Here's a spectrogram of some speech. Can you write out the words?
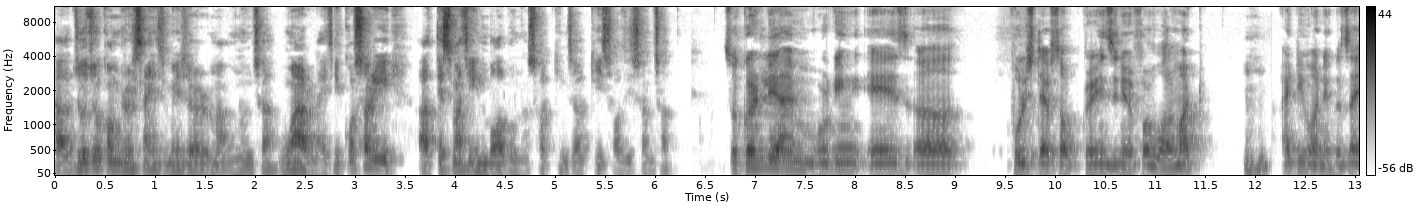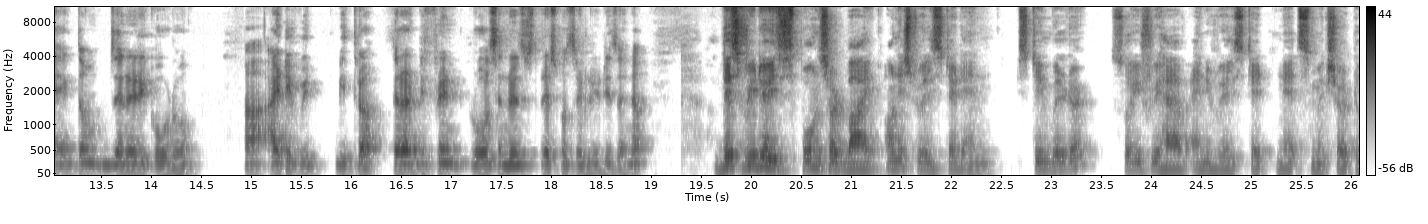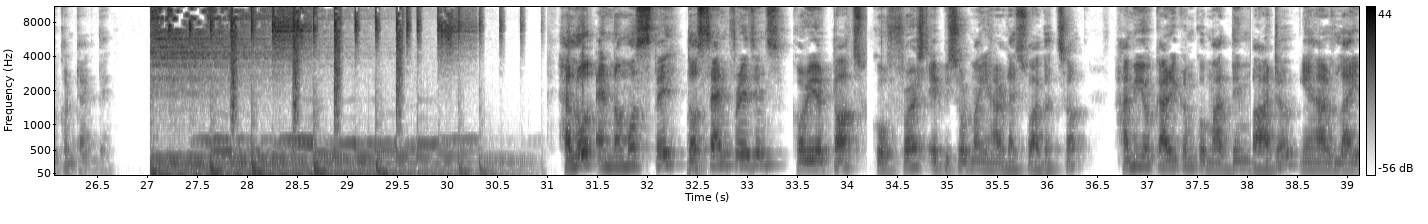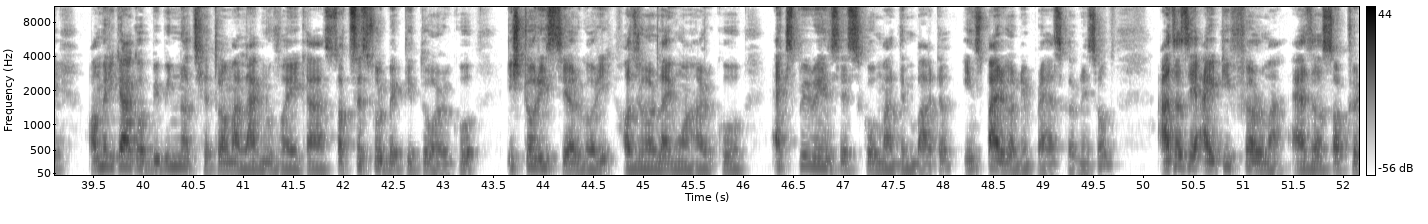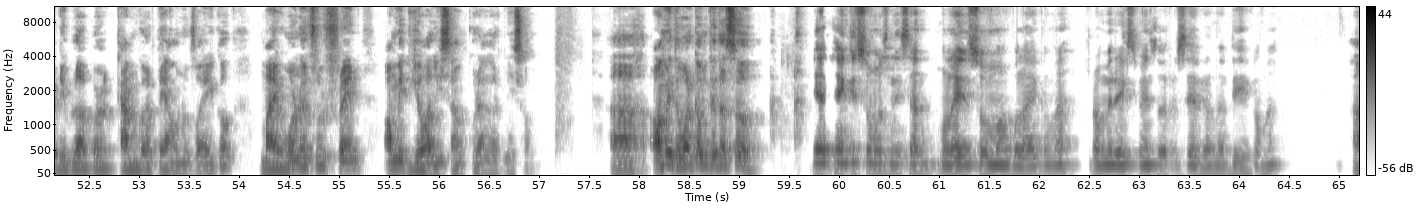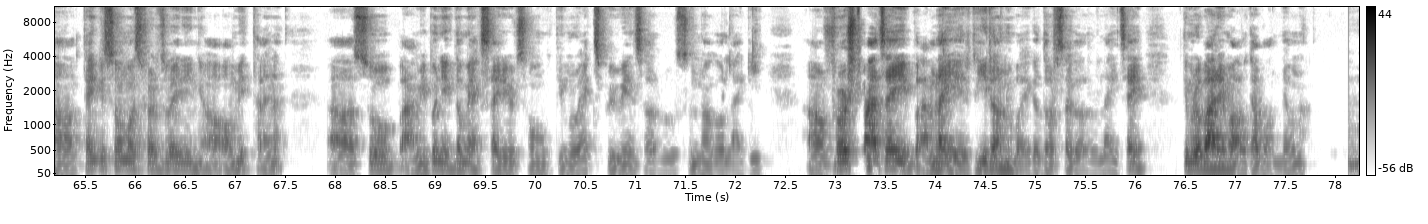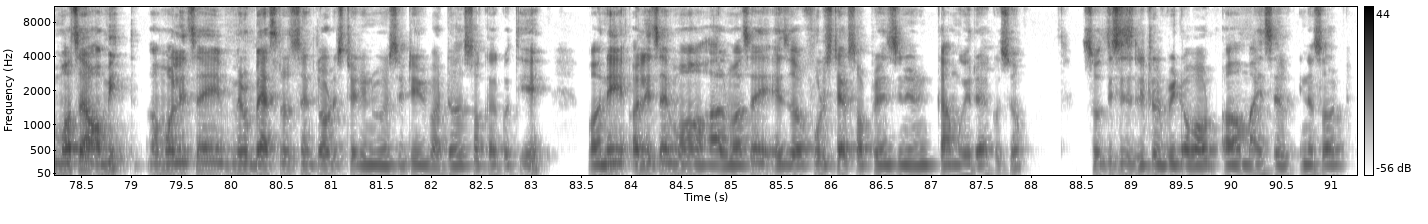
जो जो computer science मेजरमा हुनुहुन्छ उहाँहरूलाई चाहिँ कसरी त्यसमा चाहिँ इन्भल्भ हुन सकिन्छ केही सजेसन छ? So currently I'm working as a full stack software engineer for Walmart IT भनेको चाहिँ एकदम जेनेरिक कोड हो। आइटी भित्र there are different roles and responsibilities होइन? This video is sponsored by Honest Real Estate and Steam Builder so if you have any real estate needs make sure to contact them hello and namaste the saint presence career टक्सको first एपिसोडमा यहाँहरूलाई स्वागत छ। हामी यो कार्यक्रमको माध्यमबाट यहाँहरूलाई अमेरिकाको विभिन्न क्षेत्रमा लाग्नुभएका सक्सेसफुल व्यक्तित्वहरूको स्टोरी सेयर गरी हजुरहरूलाई उहाँहरूको एक्सपिरियन्सेसको माध्यमबाट इन्सपायर गर्ने प्रयास गर्नेछौँ। आज चाहिँ आइटी फिल्डमा एज अ सफ्टवेयर डेभलपर काम गर्दै आउनुभएको माई वन्डरफुल फ्रेन्ड अमित गेवालीसँग कुरा गर्नेछौँ। Amit welcome to the show yeah thank you so much Nishant मलाई यो सोमा बोलाएकोमा र मेरो एक्सपिरियन्सहरू सेयर गर्न दिएकोमा। Thank you so much for joining Amit होइन? सो हामी पनि एकदमै एक्साइटेड छौँ तिम्रो एक्सपिरियन्सहरू सुन्नको लागि। फर्स्टमा चाहिँ हामीलाई हेरिरहनु भएको दर्शकहरूलाई चाहिँ तिम्रो बारेमा हल्का भनिदेऊ न। म चाहिँ अमित मैले चाहिँ मेरो ब्याचलर सेन्ट क्लाउड स्टेट युनिभर्सिटीबाट सकाएको थिएँ। भने अहिले चाहिँ म हालमा चाहिँ as a full stack software engineering काम गरिरहेको छु। So this is little bit about my self in a shirt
